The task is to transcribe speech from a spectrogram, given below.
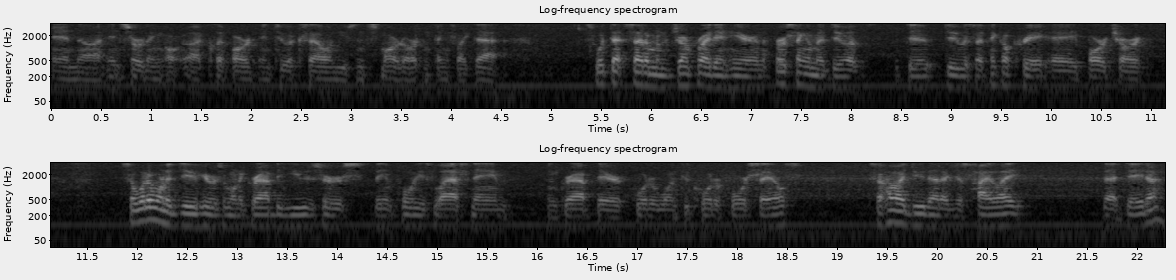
and uh, inserting uh, clip art into Excel and using Smart Art and things like that. So with that said, I'm going to jump right in here. And the first thing I'm going to do, do, do is I think I'll create a bar chart. So what I want to do here is I want to grab the user's, the employee's last name, and grab their quarter one through quarter four sales. So how I do that, I just highlight that data,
